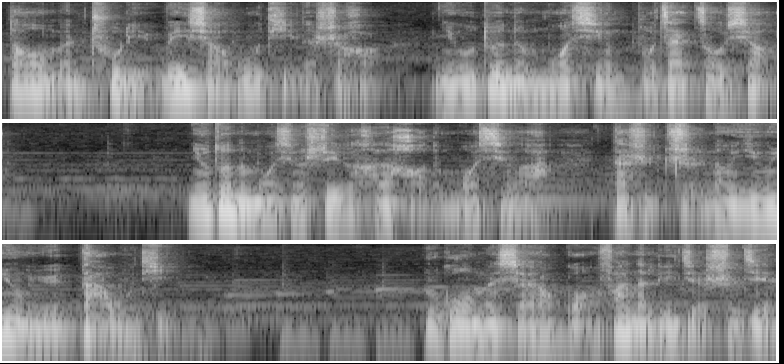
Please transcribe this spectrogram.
当我们处理微小物体的时候，牛顿的模型不再奏效。牛顿的模型是一个很好的模型啊，但是只能应用于大物体。如果我们想要广泛的理解世界，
